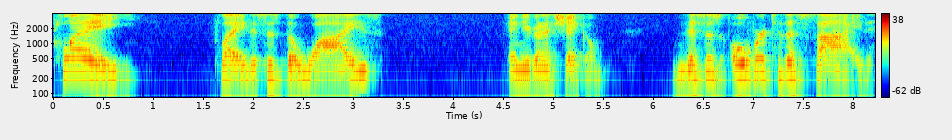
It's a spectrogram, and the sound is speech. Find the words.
Play. Play. This is the Y's, and you're going to shake them. This is over to the side.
